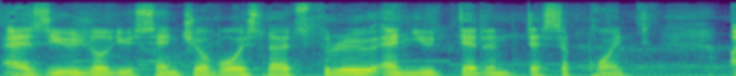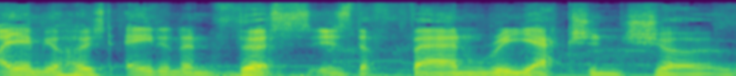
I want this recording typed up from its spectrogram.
As usual, you sent your voice notes through and you didn't disappoint. I am your host Aidan and this is the Fan Reaction Show.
